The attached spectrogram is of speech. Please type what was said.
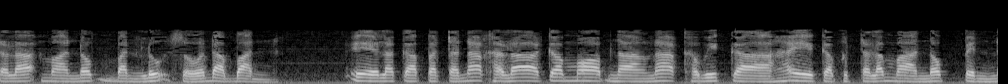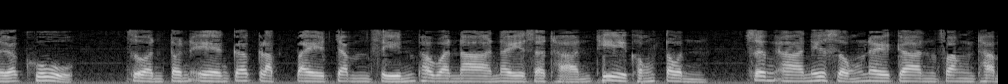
ตรมานพบรรลุโสดาบัน เอลกาปัตนาคราชก็มอบนางนาควิกาให้กับอุตรมานพเป็นเนื้อคู่ ส่วนตนเองก็กลับไปจำศีลภาวนาในสถานที่ของตน ซึ่งอานิสงส์ในการฟังธรรม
